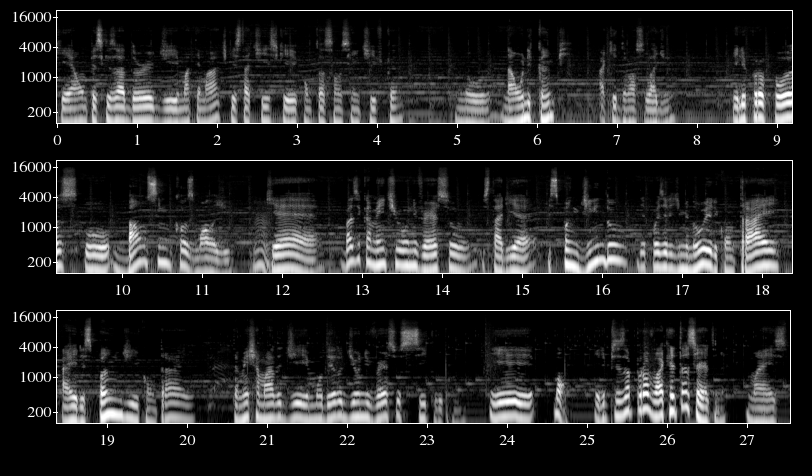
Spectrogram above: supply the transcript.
que é um pesquisador de matemática, estatística e computação científica no, na Unicamp, aqui do nosso ladinho. Ele propôs o Bouncing Cosmology, Hum. que é basicamente o universo estaria expandindo, depois ele diminui, ele contrai, aí ele expande e contrai, também chamado de modelo de universo cíclico. E, bom, ele precisa provar que ele tá certo, né? Mas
